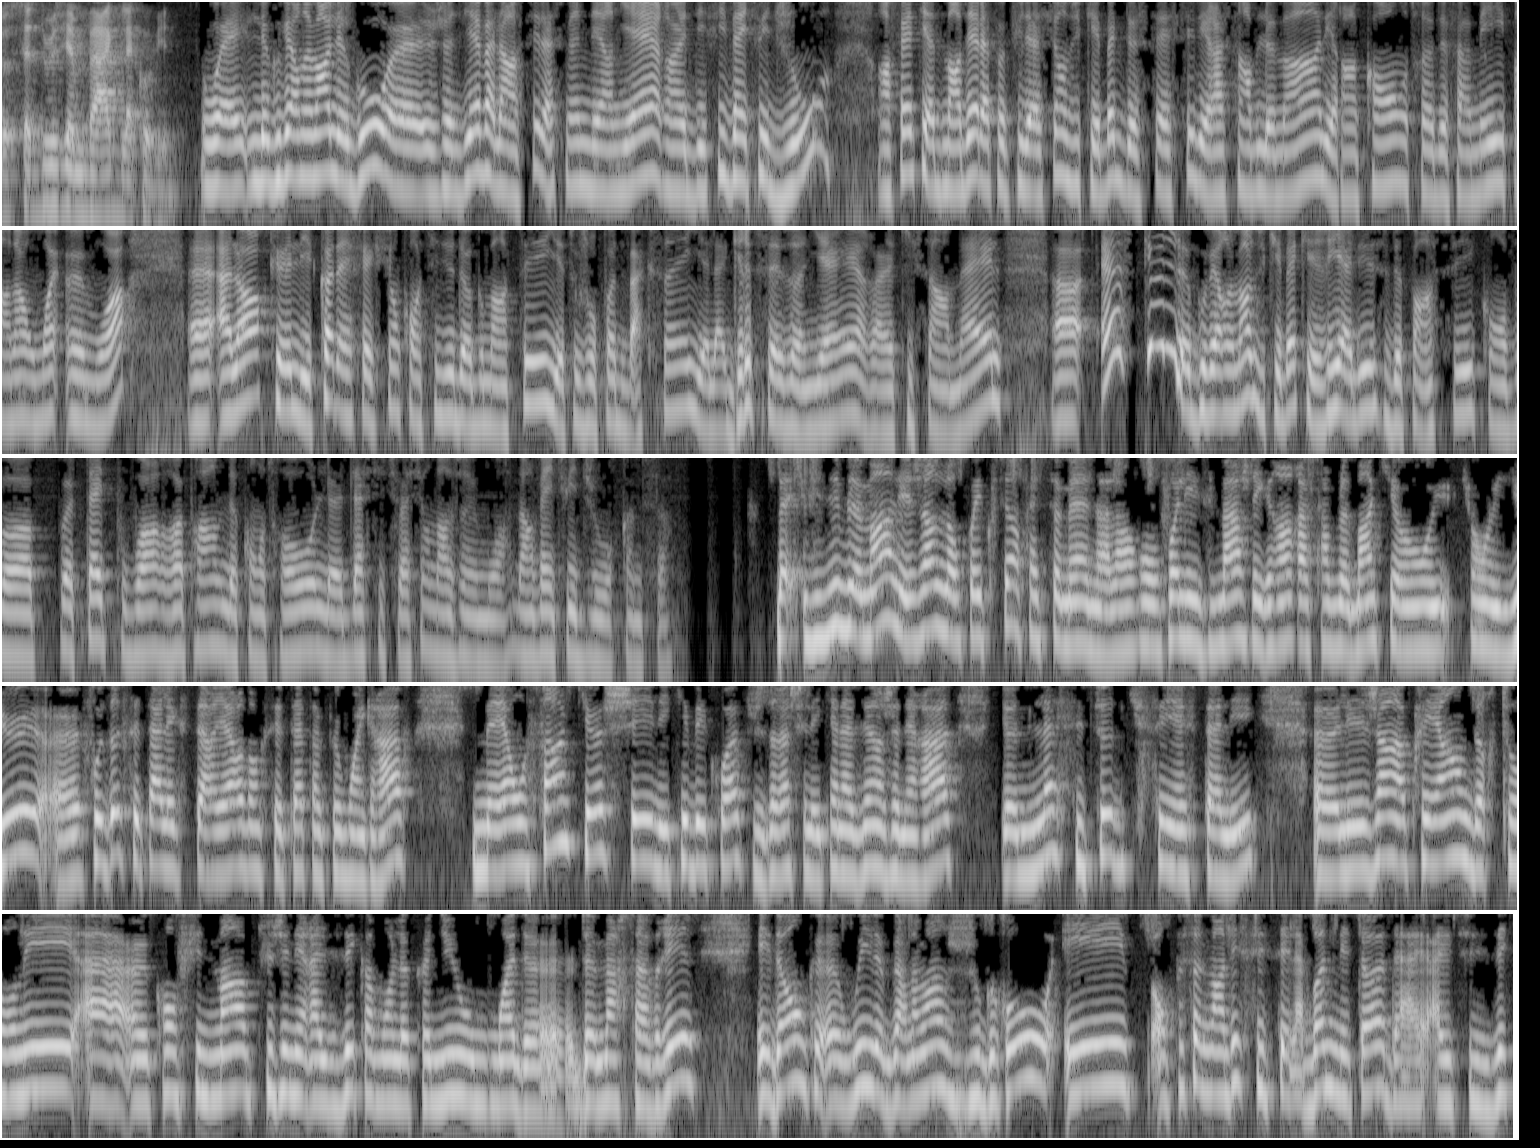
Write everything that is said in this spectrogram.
cette deuxième vague de la COVID. Oui, le gouvernement Legault, euh, Geneviève, a lancé la semaine dernière un défi 28 jours. En fait, il a demandé à la population du Québec de cesser les rassemblements, les rencontres de famille pendant au moins un mois. Euh, alors que les cas d'infection continuent d'augmenter, il n'y a toujours pas de vaccin, il y a la grippe saisonnière qui s'en mêle. Est-ce que le gouvernement du Québec est réaliste de penser qu'on va peut-être pouvoir reprendre le contrôle de la situation dans un mois, dans 28 jours comme ça? Bien, visiblement, les gens ne l'ont pas écouté en fin de semaine. Alors, on voit les images des grands rassemblements qui ont, qui ont eu lieu. Il euh, faut dire que c'était à l'extérieur, donc c'est peut-être un peu moins grave. Mais on sent que chez les Québécois, puis je dirais chez les Canadiens en général, il y a une lassitude qui s'est installée. Euh, les gens appréhendent de retourner à un confinement plus généralisé comme on l'a connu au mois de, de mars-avril. Et donc, euh, oui, le gouvernement joue gros et on peut se demander si c'est la bonne méthode à, à utiliser.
